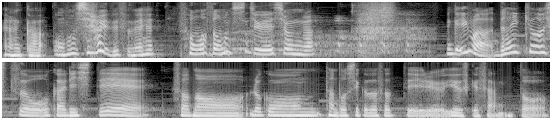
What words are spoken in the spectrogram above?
なんか面白いですね そもそもシチュエーションが なんか今大教室をお借りしてその録音担当してくださっているゆうすけさんと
